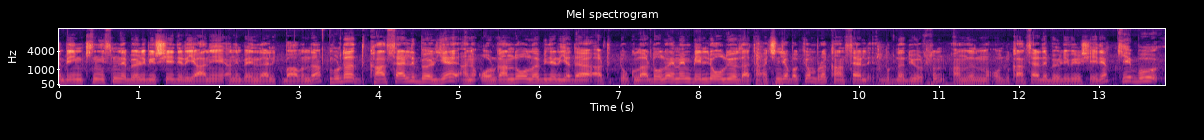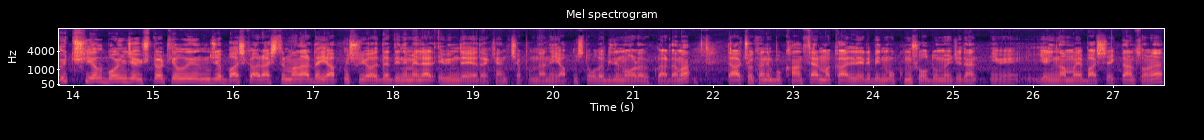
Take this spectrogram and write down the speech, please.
Benimkinin ismi de böyle bir şeydir yani hani benzerlik babında. Burada kanserli bölge hani organda olabilir ya da artık dokularda oluyor. Hemen belli oluyor zaten. Açınca bakıyorum bura kanser burada diyorsun. Anladın mı? O kanser de böyle bir şeydi. Ki bu 3 yıl boyunca 3-4 yıl önce başka araştırmalarda yapmış ya da denemeler evimde ya da kendi çapımda hani yapmış da olabilir mi o aralıklarda ama daha çok hani bu kanser makaleleri benim okumuş olduğum önceden e, yayınlanmaya başladıktan sonra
